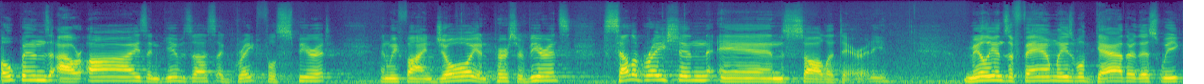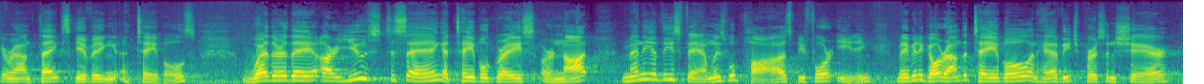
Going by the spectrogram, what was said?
opens our eyes and gives us a grateful spirit, and we find joy and perseverance, celebration and solidarity. Millions of families will gather this week around Thanksgiving tables. Whether they are used to saying a table grace or not, many of these families will pause before eating, maybe to go around the table and have each person share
